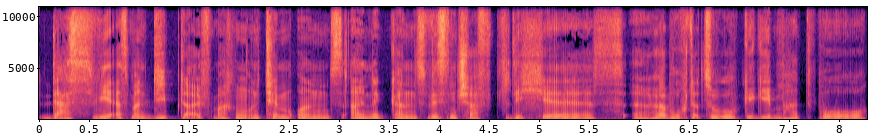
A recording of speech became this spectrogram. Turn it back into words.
Dass wir erstmal einen Deep Dive machen und Tim uns ein ganz wissenschaftliches äh, Hörbuch dazu gegeben hat, wo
